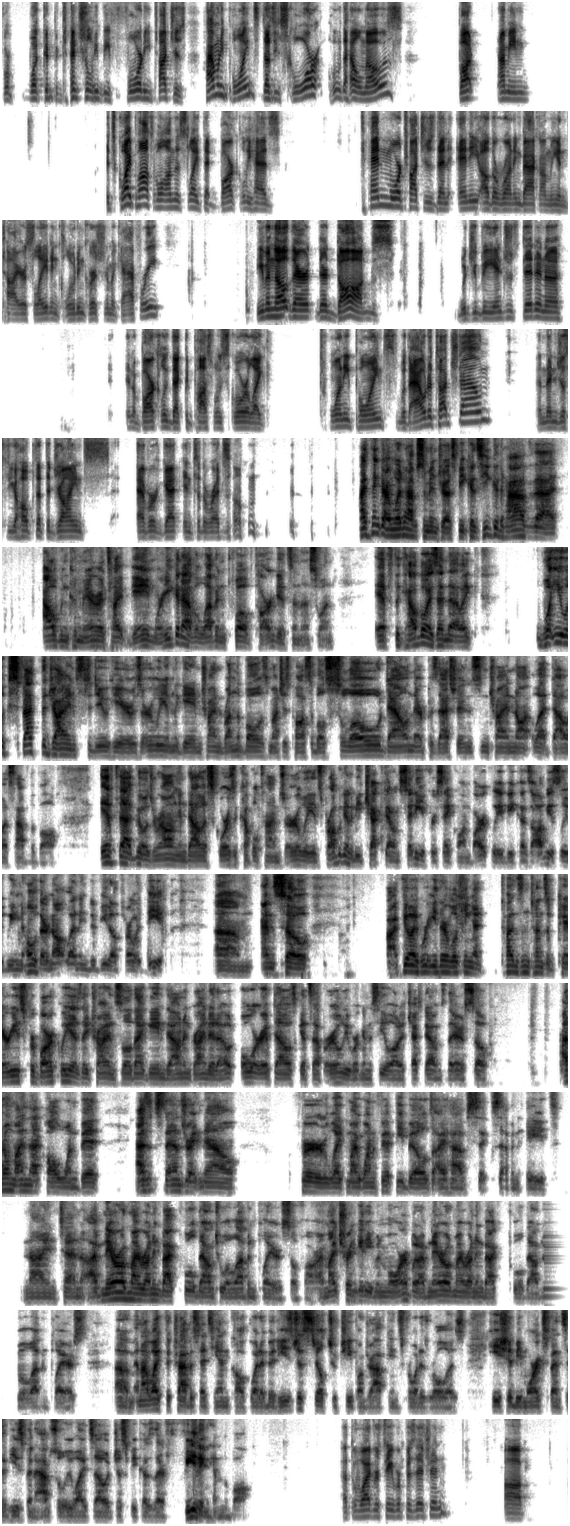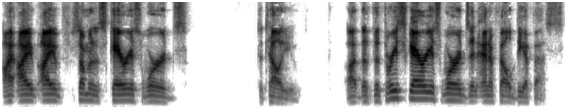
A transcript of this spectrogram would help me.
for what could potentially be 40 touches. How many points does he score? Who the hell knows? But I mean, it's quite possible on this slate that Barkley has 10 more touches than any other running back on the entire slate, including Christian McCaffrey. Even though they're they're dogs, would you be interested in a in a Barkley that could possibly score like 20 points without a touchdown? And then just you hope that the Giants ever get into the red zone? I think I would have some interest because he could have that Alvin Kamara type game where he could have 11, 12 targets in this one. If the Cowboys end up like what you expect the Giants to do here is early in the game, try and run the ball as much as possible, slow down their possessions, and try and not let Dallas have the ball. If that goes wrong and Dallas scores a couple times early, it's probably going to be check down city for Saquon Barkley because obviously we know they're not letting DeVito throw it deep. Um, and so I feel like we're either looking at tons and tons of carries for Barkley as they try and slow that game down and grind it out. Or if Dallas gets up early, we're going to see a lot of checkdowns there. So I don't mind that call one bit. As it stands right now, for like my 150 builds, I have six, seven, eight, nine, 10. I've narrowed my running back pool down to 11 players so far. I might shrink it even more, but I've narrowed my running back pool down to 11 players. Um, and I like the Travis Etienne call quite a bit. He's just still too cheap on DraftKings for what his role is. He should be more expensive. He's been absolutely lights out just because they're feeding him the ball. At the wide receiver position, uh, I, I, I have some of the scariest words to tell you. Uh, the, the three scariest words in NFL DFS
